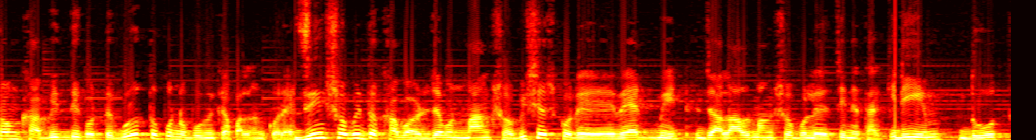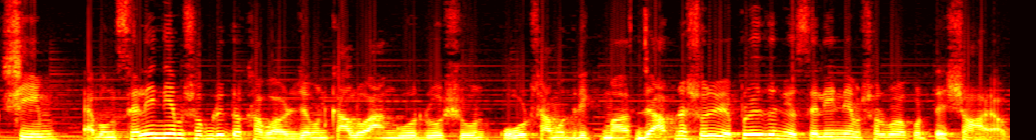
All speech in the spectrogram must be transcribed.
সংখ্যা বৃদ্ধি করতে গুরুত্বপূর্ণ ভূমিকা পালন করে। জিঙ্ক সমৃদ্ধ খাবার যেমন মাংস, বিশেষ করে রেড মিট যা লাল মাংস বলে চিনে থাকি, ডিম, দুধ, শিম এবং সেলিনিয়াম সমৃদ্ধ খাবার যেমন কালো আঙ্গুর, রসুন ওট সামুদ্রিক মাছ যা আপনার শরীরে প্রয়োজনীয় সেলিনিয়াম সরবরাহ করতে সহায়ক।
